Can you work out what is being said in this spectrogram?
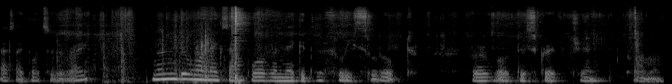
as I go to the right. I'm going to do one example of a negatively sloped verbal description problem.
